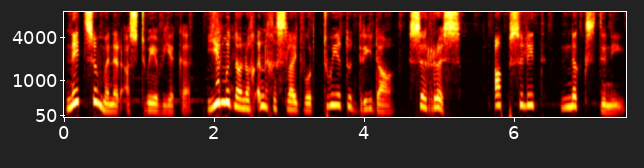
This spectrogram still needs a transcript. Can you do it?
net so minder as 2 weke. Hier moet nou nog ingesluit word 2 tot 3 dae se rus. Absoluut niks doen nie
